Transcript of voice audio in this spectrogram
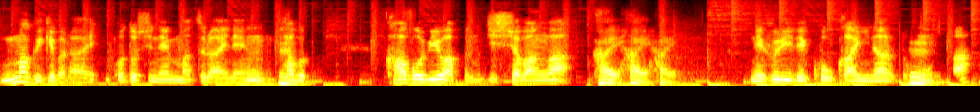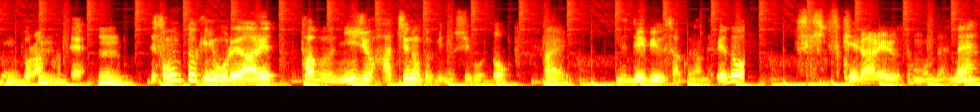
うまくいけば来、今年年末来年、多分、カーボービューアップの実写版が、はいはいはい。ネフリで公開になると思うんだ、うんドラマで。うん。で、その時に俺あれ多分28の時の仕事、はい。でデビュー作なんだけど、突きつけられると思うんだよね。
